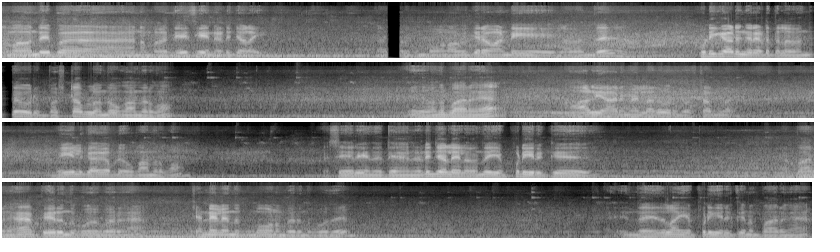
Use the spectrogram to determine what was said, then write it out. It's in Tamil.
நம்ம வந்து இப்போ நம்ம தேசிய நெடுஞ்சாலை. கும்பகோணம் விக்கிரவாண்டியில் வந்து குடிகாடுங்கிற இடத்துல வந்து ஒரு பஸ் ஸ்டாப்பில் வந்து உட்காந்துருக்கோம் இது வந்து பாருங்கள் ஆள் யாருமே இல்லாத ஒரு பஸ் ஸ்டாப்பில் வெயிலுக்காக அப்படி உட்காந்துருக்கோம் சரி இந்த தே- நெடுஞ்சாலையில் வந்து எப்படி இருக்குது பாருங்கள் பேருந்து போகுது பாருங்கள் சென்னையிலேருந்து கும்பகோணம் பேருந்து போகுது. இந்த இதெல்லாம் எப்படி இருக்குன்னு பாருங்கள்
